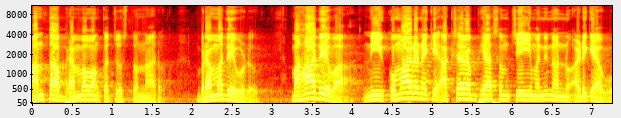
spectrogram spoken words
అంతా బ్రహ్మవంక చూస్తున్నారు. బ్రహ్మదేవుడు మహాదేవ నీ కుమారునికి అక్షరాభ్యాసం చేయమని నన్ను అడిగావు.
